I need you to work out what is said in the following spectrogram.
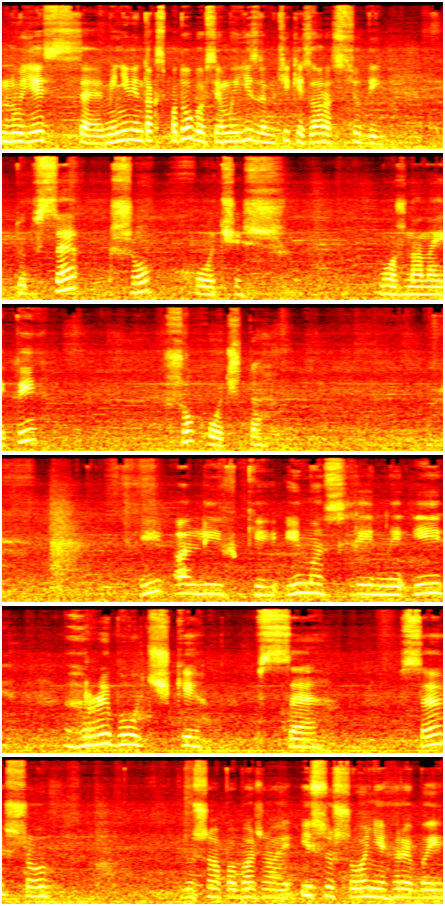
ну є все. Мені він так сподобався, ми їздимо тільки зараз сюди. Тут все, що хочеш. Можна знайти, що хочете. І олівки, і масліни, і грибочки. Все. Все, що душа побажає. І сушоні гриби,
